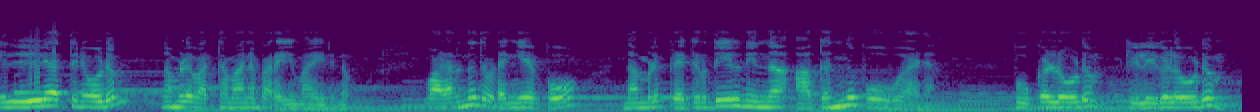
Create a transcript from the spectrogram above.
എല്ലാത്തിനോടും നമ്മൾ വർത്തമാനം പറയുമായിരുന്നു. വളർന്നു തുടങ്ങിയപ്പോൾ നമ്മൾ പ്രകൃതിയിൽ നിന്ന് അകന്നു പോവുകയാണ്. പൂക്കളോടും കിളികളോടും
